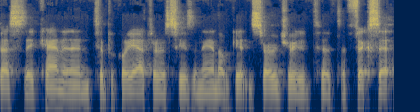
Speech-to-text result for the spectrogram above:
best as they can, and then typically after the season, they end up getting surgery to to fix it.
